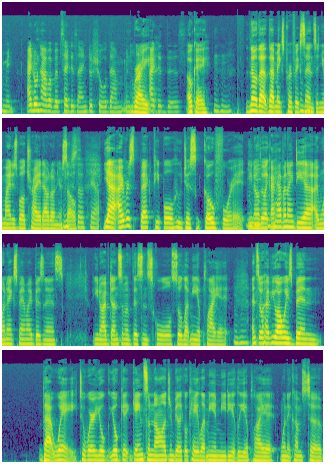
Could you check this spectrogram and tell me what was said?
I mean, I don't have a website design to show them. You know, Right. I did this. Okay. Mm-hmm. No, that that makes perfect sense, and you might as well try it out on yourself. yeah. Yeah, I respect people who just go for it. You know, Mhm, they're like, I mhm. have an idea, I want to expand my business. You know, I've done some of this in school, so let me apply it. Mm-hmm. And so, have you always been that way to where you'll you'll get gain some knowledge and be like, okay, let me immediately apply it when it comes to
